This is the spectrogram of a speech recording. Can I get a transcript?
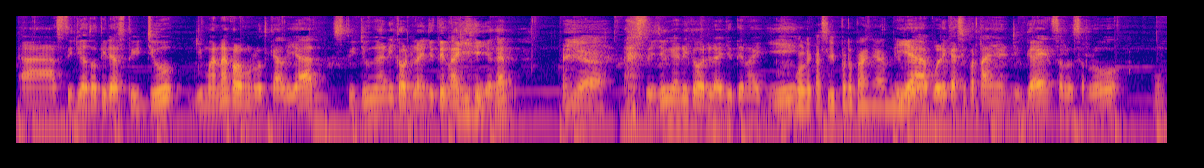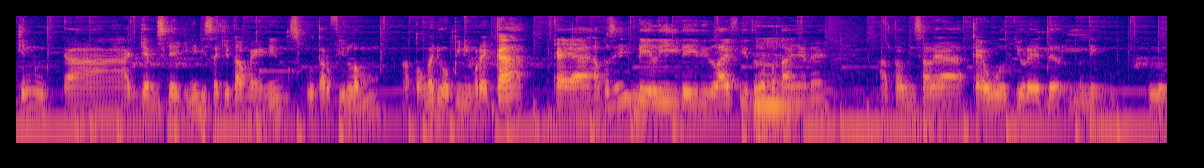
Ah, setuju atau tidak setuju gimana kalau menurut kalian setuju nggak nih kalau dilanjutin lagi ya kan Iya. setuju nggak nih kalau dilanjutin lagi Boleh kasih pertanyaan juga. Iya, boleh kasih pertanyaan juga yang seru-seru. Mungkin uh, games kayak gini bisa kita mainin seputar film atau enggak di opini mereka kayak apa sih daily daily life gitu loh Hmm. pertanyaannya. Atau misalnya kayak would you rather mending lu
